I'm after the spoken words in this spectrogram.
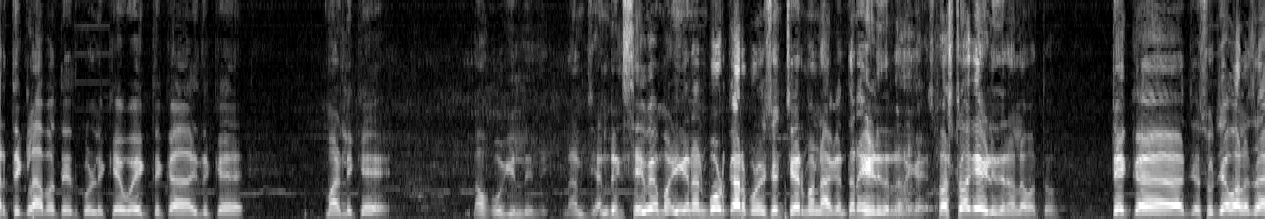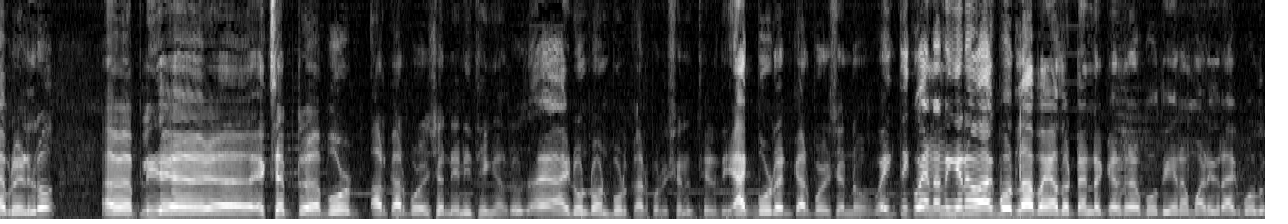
ಆರ್ಥಿಕ ಲಾಭ ತೆಗೆದುಕೊಳ್ಳಿಕ್ಕೆ ವೈಯಕ್ತಿಕ ಇದಕ್ಕೆ ಮಾಡಲಿಕ್ಕೆ ನಾವು ಹೋಗಿಲ್ಲ ಇಲ್ಲಿ. ನಾನು ಜನರಿಗೆ ಸೇವೆ ಮಾಡಿ ಈಗ ನಾನು ಬೋರ್ಡ್ ಕಾರ್ಪೊರೇಷನ್ ಚೇರ್ಮನ್ ಆಗಂತಲೇ ಹೇಳಿದರು ನನಗೆ. ಸ್ಪಷ್ಟವಾಗೇ ಹೇಳಿದ್ದೀನಲ್ಲ ಅವತ್ತು. ಟೇಕ್ ಸುರ್ಜೇವಾಲ ಸಾಹೇಬ್ರು ಹೇಳಿದರು please accept board or corporation anything ಅಂದರು. I don't want board corporation ಅಂತ ಹೇಳಿದೆ ಯಾಕೆ ಬೋರ್ಡ್ ಆ್ಯಂಡ್ ಕಾರ್ಪೊರೇಷನ್ನು ವೈಯಕ್ತಿಕವಾಗಿ ನನಗೇನೋ ಆಗ್ಬೋದು ಲಾಭ. ಯಾವುದೋ ಟೆಂಡರ್ ಕರೆದಿರ್ಬೋದು ಏನೋ ಮಾಡಿದ್ರೆ ಆಗ್ಬೋದು.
